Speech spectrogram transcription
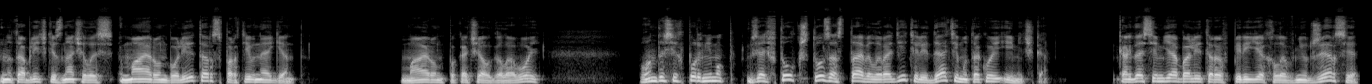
На табличке значилось «Майрон Болитер, спортивный агент». Майрон покачал головой. Он до сих пор не мог взять в толк, что заставило родителей дать ему такое имечко. Когда семья Болитеров переехала в Нью-Джерси,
